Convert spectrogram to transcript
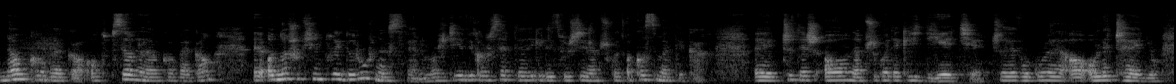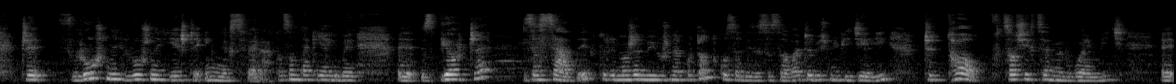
naukowego od pseudonaukowego y, odnoszą się tutaj do różnych sfer. Możecie je wykorzystać wtedy, kiedy słyszycie na przykład o kosmetykach, y, czy też o na przykład jakiejś diecie, czy w ogóle o, o leczeniu, czy w różnych, różnych jeszcze innych sferach. To są takie jakby y, zbiorcze zasady, które możemy już na początku sobie zastosować, żebyśmy wiedzieli, czy to, w co się chcemy wgłębić, y,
